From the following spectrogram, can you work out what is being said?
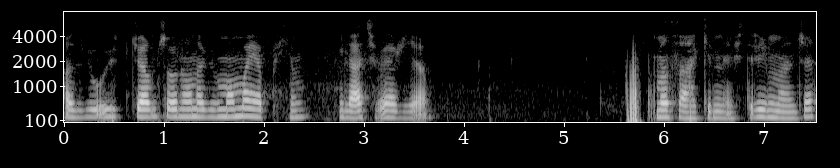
Az bir uyutacağım sonra ona bir mama yapayım. ilaç vereceğim. Ama sakinleştireyim önce.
